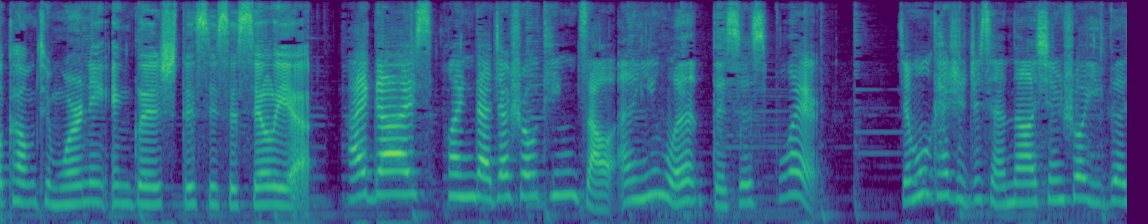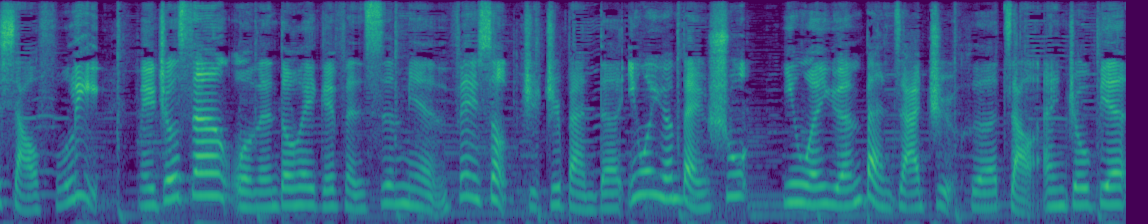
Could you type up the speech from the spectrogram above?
welcome to Morning English. This is Cecilia. Hi guys，欢迎大家收听早安英文。This is Blair。节目开始之前呢，先说一个小福利。每周三我们都会给粉丝免费送纸质版的英文原版书、英文原版杂志和早安周边。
